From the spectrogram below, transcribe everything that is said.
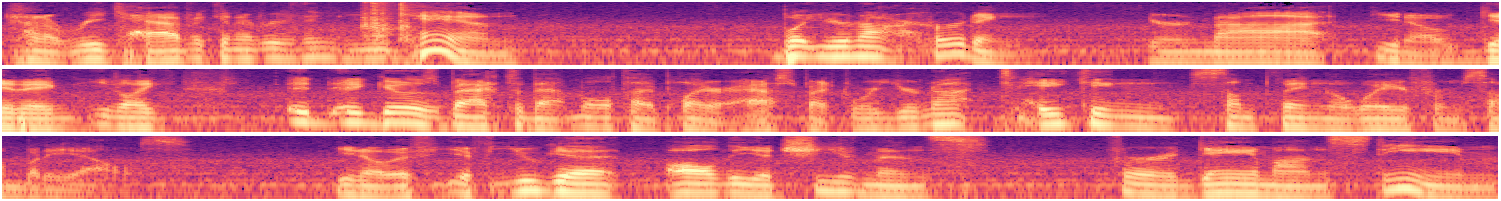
kind of wreak havoc and everything, you can. But you're not hurting. You're not you know getting you know, like it, it goes back to that multiplayer aspect where you're not taking something away from somebody else. You know, if if you get all the achievements for a game on Steam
